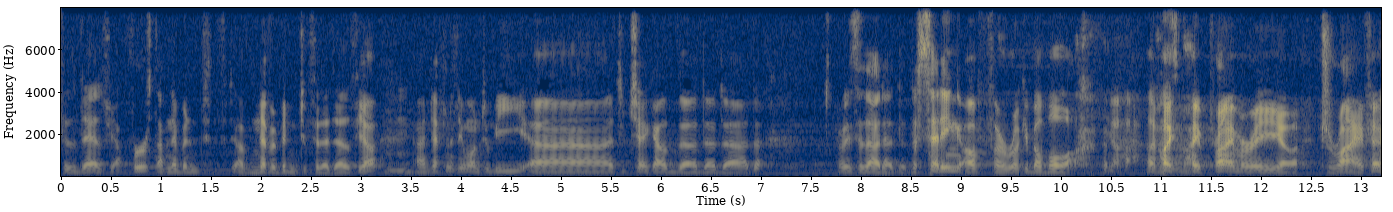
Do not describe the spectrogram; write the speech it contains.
Philadelphia? First, I've never been to, I've never been to Philadelphia. Mm-hmm. I definitely want to be uh, to check out the the, the, the what is that? Uh, the, the setting of uh, Rocky Balboa. that was my primary uh, drive uh,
